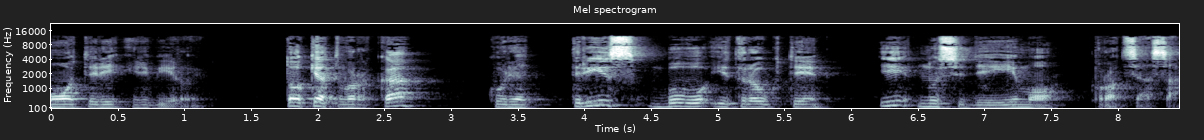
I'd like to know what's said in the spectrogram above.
moteriai ir vyrui. Tokia tvarka kurie trys buvo įtraukti į nusidėjimo procesą.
